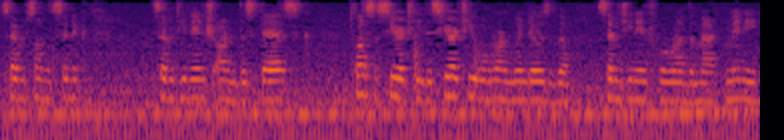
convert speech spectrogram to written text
Samsung Cynic 17 inch on this desk, plus a CRT. The CRT will run Windows, the 17 inch will run the Mac Mini,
